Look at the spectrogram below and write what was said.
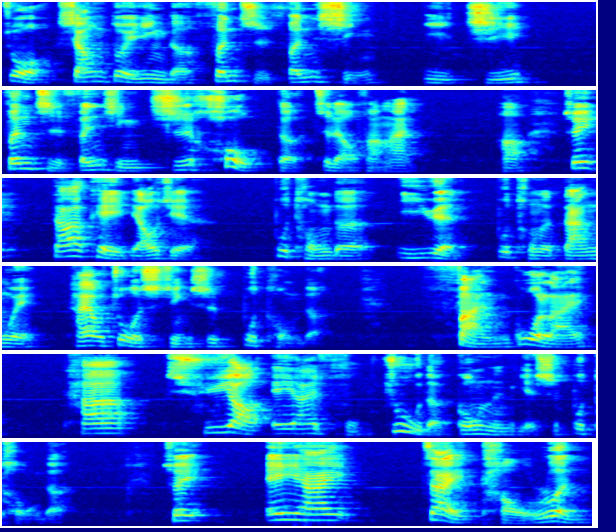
做相对应的分子分型，以及分子分型之后的治疗方案。好，所以大家可以了解，不同的医院、不同的单位，它要做的事情是不同的。反过来，它需要 AI 辅助的功能也是不同的。所以 AI 在讨论。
